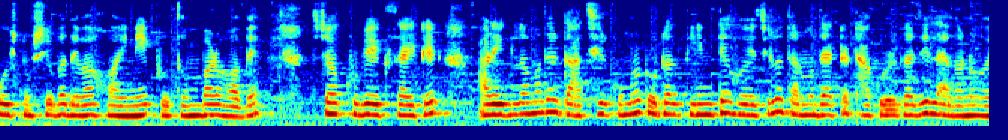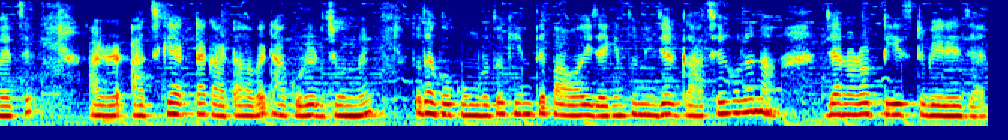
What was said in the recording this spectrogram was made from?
বৈষ্ণব সেবা দেওয়া হয়নি, প্রথমবার হবে। তো খুবই এক্সাইটেড আর এগুলো আমাদের গাছের কুমড়ো টোটাল তিনটে হয়েছিল, তার মধ্যে একটা ঠাকুরের কাজেই লাগানো হয়েছে। আর আজকে একটা কাটা হবে ঠাকুরের জন্যই। তো দেখো, কুমড়ো তো কিনতে পাওয়াই যায়, কিন্তু নিজের গাছের হলে না যেন আরও টেস্ট বেড়ে যায়।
